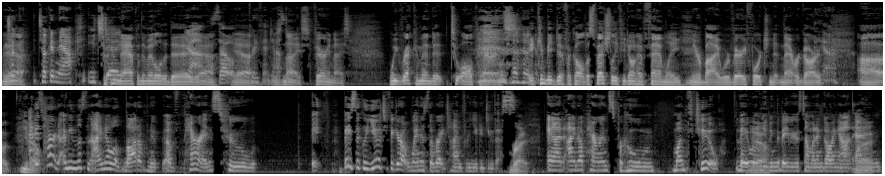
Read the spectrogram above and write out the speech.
Yeah. Took took a nap each Took a day. nap in the middle of the day. Yeah, Yeah, so yeah. pretty fantastic. It was nice, very nice. We recommend it to all parents. it can be difficult, especially if you don't have family nearby. We're very fortunate in that regard. Yeah. Uh, you know, And it's hard. I mean, listen, I know a lot of new, of parents who it, basically you have to figure out when is the right time for you to do this. Right. And I know parents for whom month two they were Yeah. leaving the baby with someone and going out, and Right.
